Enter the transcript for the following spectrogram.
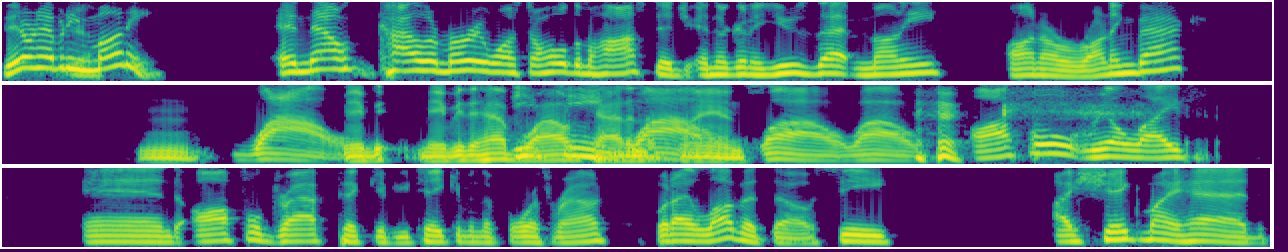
They don't have any yeah. money. And now Kyler Murray wants to hold them hostage and they're going to use that money on a running back. Mm. Wow. Maybe maybe they have Deep Wildcat team. in wow. the plans. Wow. Wow. awful real life and awful draft pick if you take him in the fourth round. But I love it though. See, I shake my head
